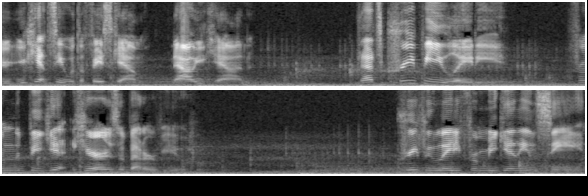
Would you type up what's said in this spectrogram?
Shoot, you can't see it with the face cam. Now you can. That's creepy, lady. From the begin, here is a better view. creepy lady from beginning scene.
